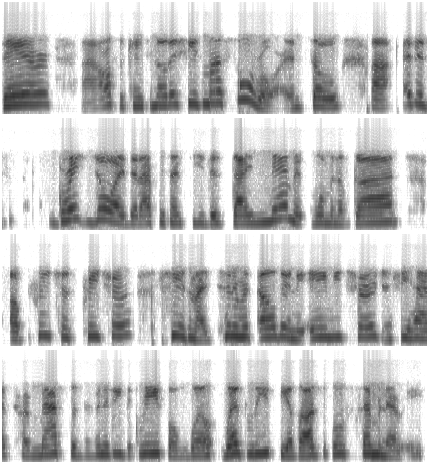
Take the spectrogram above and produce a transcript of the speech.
there, I also came to know that she's my soror. And so uh, it is great joy that I present to you this dynamic woman of God, a preacher's preacher. She is an itinerant elder in the AME Church, and she has her Master of Divinity degree from Wesley Theological Seminary.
